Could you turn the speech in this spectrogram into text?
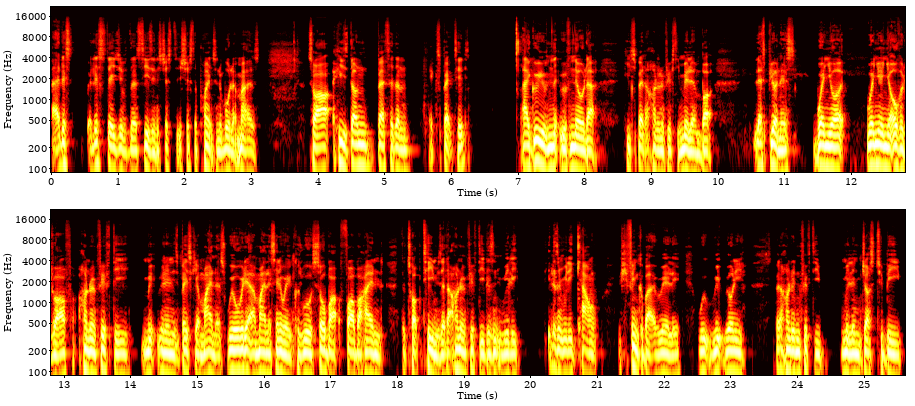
at this at this stage of the season, it's just it's just the points and the ball that matters. So uh, he's done better than expected. I agree with with Neil that he spent 150 million, but let's be honest, when you're when you're in your overdraft, 150 million is basically a minus. We're already at a minus anyway because we were so far behind the top teams that, that 150 doesn't really it doesn't really count if you think about it. Really, we, we, we only spent 150 million just to be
